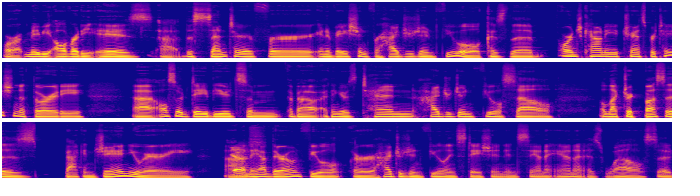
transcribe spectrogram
or maybe already is uh, the center for innovation for hydrogen fuel because the Orange County Transportation Authority uh, also debuted some about I think it was 10 hydrogen fuel cell electric buses back in January um, yes. And they have their own fuel or hydrogen fueling station in Santa Ana as well. So,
